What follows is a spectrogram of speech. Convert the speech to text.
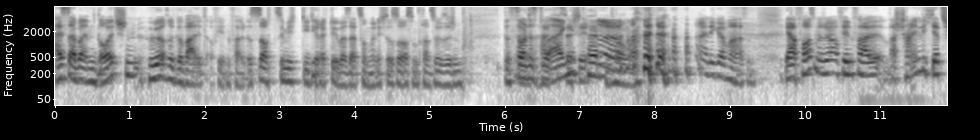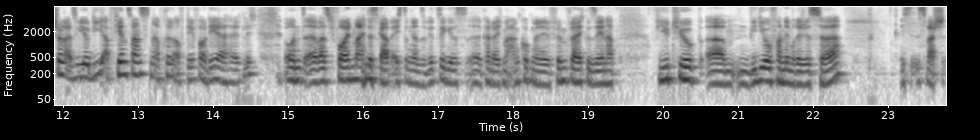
heißt aber im Deutschen höhere Gewalt auf jeden Fall. Das ist auch ziemlich die direkte Übersetzung, wenn ich das so aus dem Französischen Das solltest Äh, du halt, eigentlich können, Thomas. Einigermaßen. Ja, Force Majeure auf jeden Fall wahrscheinlich jetzt schon als VOD ab 24. April auf DVD erhältlich. Und äh, was ich vorhin meinte, es gab echt so ein ganz witziges, äh, könnt ihr euch mal angucken, wenn ihr den Film vielleicht gesehen habt, auf YouTube ähm, ein Video von dem Regisseur. Es ist wahrsch-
